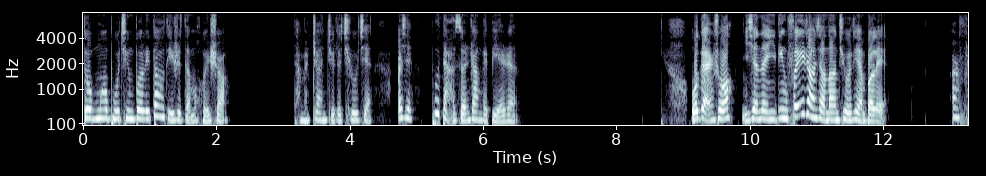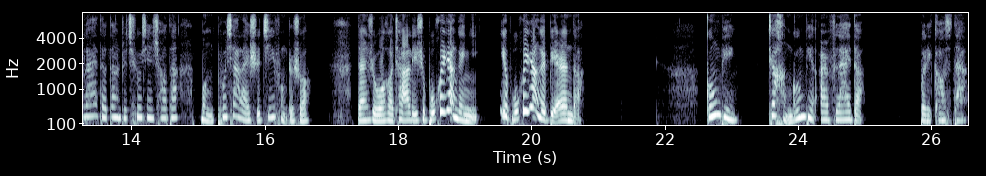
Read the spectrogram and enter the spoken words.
都摸不清玻璃到底是怎么回事他们占据了秋千，而且不打算让给别人。我敢说，你现在一定非常想当秋千，玻璃。而弗莱德当着秋千朝他猛扑下来时，讥讽着说：“但是我和查理是不会让给你，也不会让给别人的。公平，这很公平。”阿尔弗莱德，玻璃告诉他：“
